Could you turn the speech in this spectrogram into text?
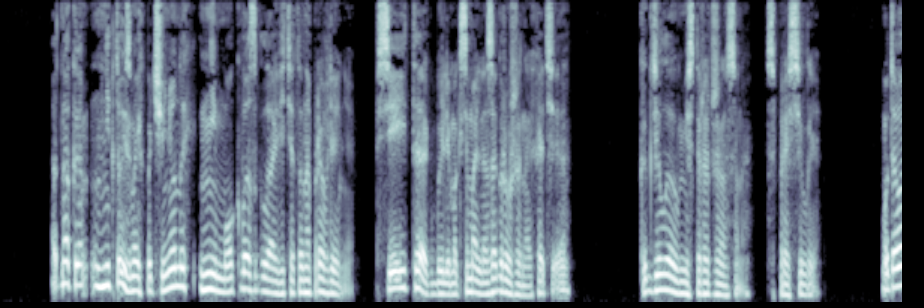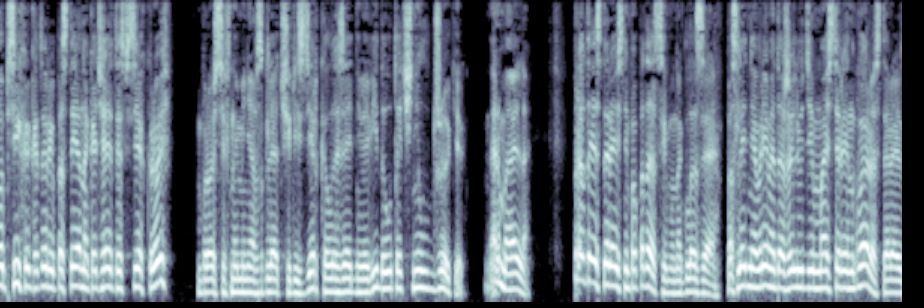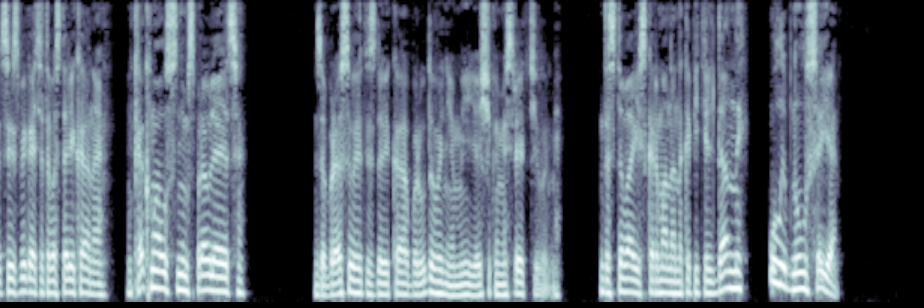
Однако никто из моих подчиненных не мог возглавить это направление. Все и так были максимально загружены, хотя... «Как дела у мистера Джонсона?» — спросил я. У того психа, который постоянно качает из всех кровь?» Бросив на меня взгляд через зеркало заднего вида, уточнил Джокер. «Нормально. Правда, я стараюсь не попадаться ему на глаза. Последнее время даже люди мастера Ингвара стараются избегать этого старикана. Как Маус с ним справляется?» Забрасывает издалека оборудованием и ящиками с реактивами. Доставая из кармана накопитель данных, улыбнулся я.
